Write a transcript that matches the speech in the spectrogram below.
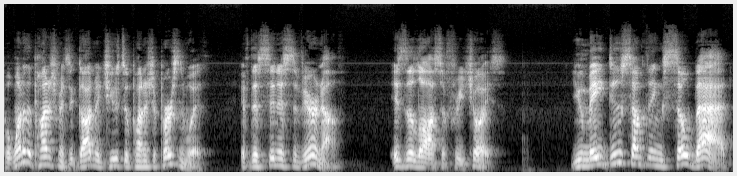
but one of the punishments that God may choose to punish a person with, if the sin is severe enough, is the loss of free choice. You may do something so bad,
